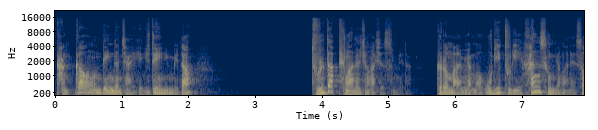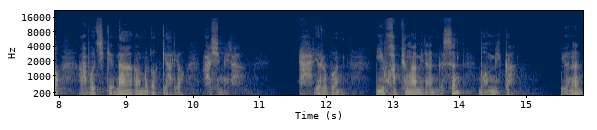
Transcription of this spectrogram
가까운 데 있는 자에게 유대인입니다. 둘 다 평안을 정하셨습니다. 그런 말미암아 우리 둘이 한 성령 안에서 아버지께 나아감을 얻게 하려 하심이라. 야, 여러분, 이 화평함이라는 것은 뭡니까? 이거는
